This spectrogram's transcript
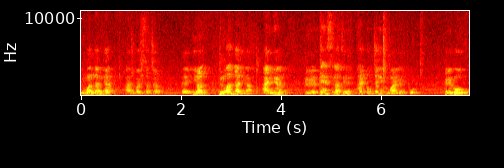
응원단 편 아주 멋있었죠. 네, 이런 응원단이나 아니면 그 댄스 같은 활동적인 동아리가 있고 그리고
